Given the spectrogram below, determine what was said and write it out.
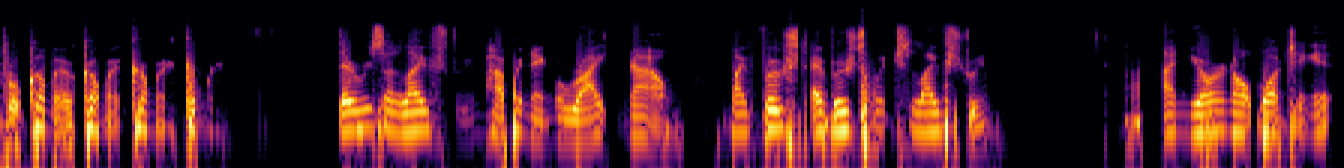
bro, come here, come here, come here, come here. There is a live stream happening right now. My first ever Twitch live stream. And you're not watching it.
